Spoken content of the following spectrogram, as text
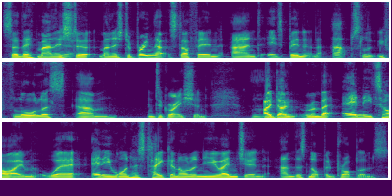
So they've managed to managed to bring that stuff in, and it's been an absolutely flawless um, integration. I don't remember any time where anyone has taken on a new engine and there's not been problems.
